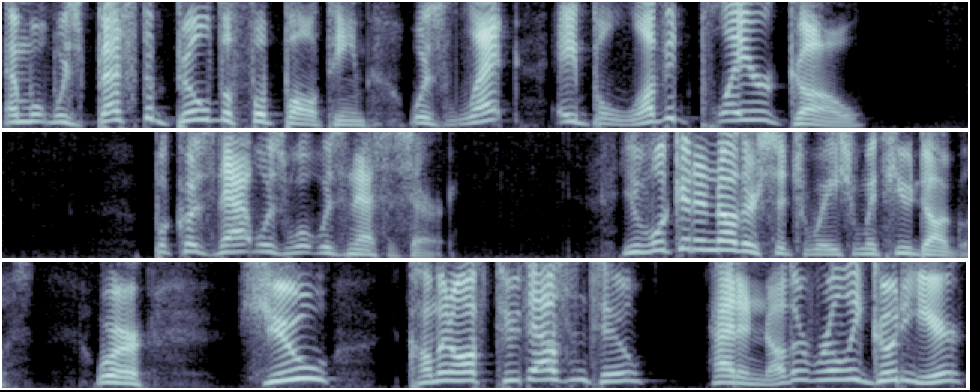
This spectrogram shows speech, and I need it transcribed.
and what was best to build the football team was let a beloved player go because that was what was necessary. You look at another situation with Hugh Douglas, where Hugh, coming off 2002, had another really good year,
